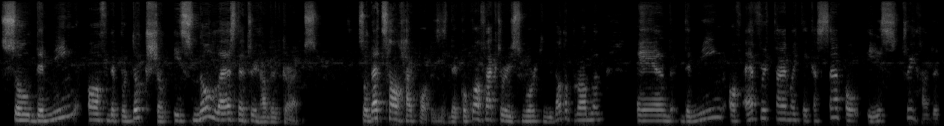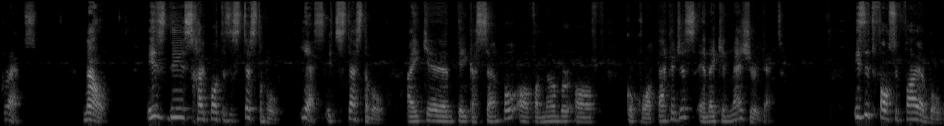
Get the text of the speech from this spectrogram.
So the mean of the production is no less than 300 grams. So that's our hypothesis. The cocoa factory is working without a problem and the mean of every time I take a sample is 300 grams. Now, is this hypothesis testable? Yes, it's testable. I can take a sample of a number of cocoa packages and I can measure that. Is it falsifiable?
